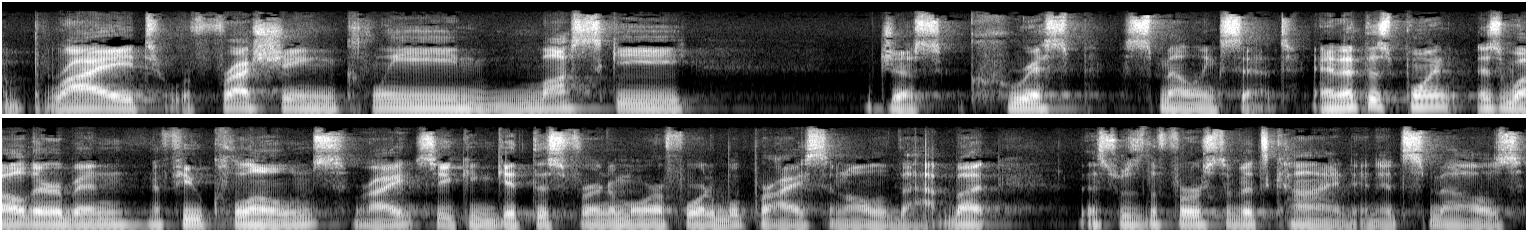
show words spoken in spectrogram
A bright, refreshing, clean, musky, just crisp smelling scent. And at this point as well, there have been a few clones, right? So you can get this for a more affordable price and all of that. But this was the first of its kind, and it smells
